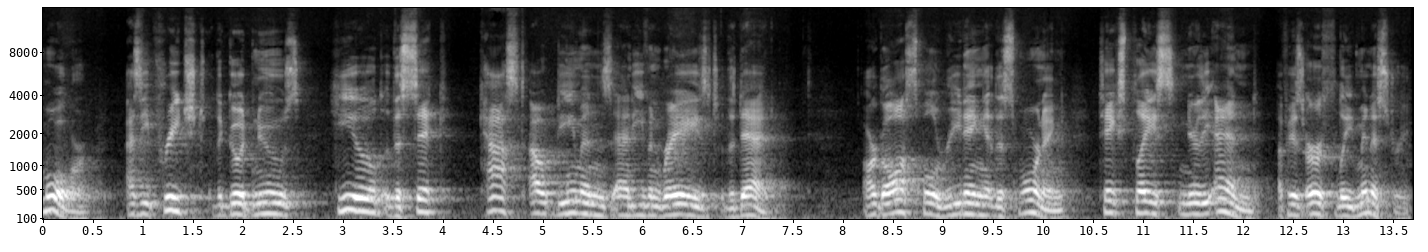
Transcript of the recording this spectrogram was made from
more as he preached the good news, healed the sick, cast out demons, and even raised the dead. Our gospel reading this morning takes place near the end of his earthly ministry.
